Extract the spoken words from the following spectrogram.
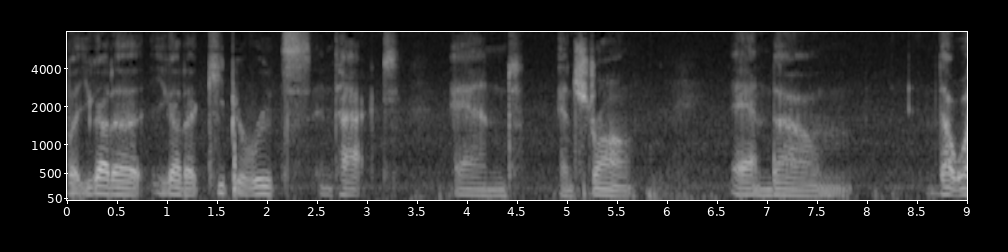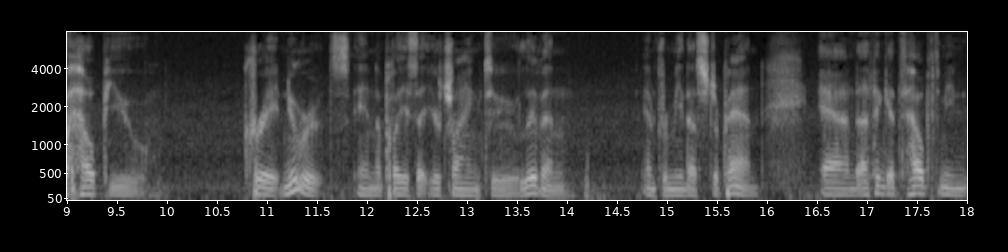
But you gotta you gotta keep your roots intact and and strong, and um, that will help you create new roots in the place that you're trying to live in. And for me, that's Japan and I think it's helped me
